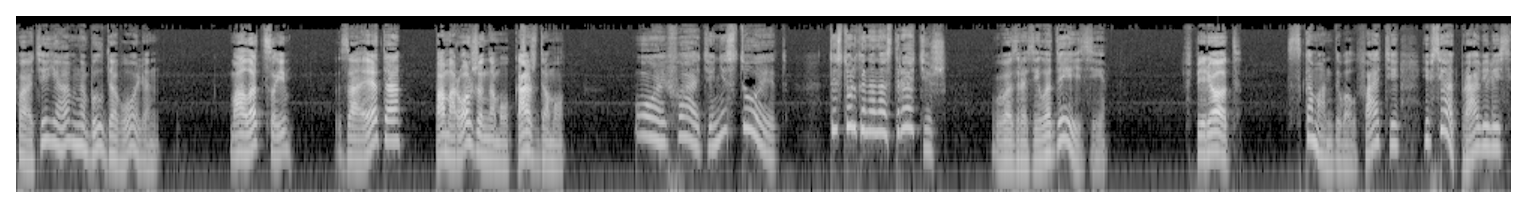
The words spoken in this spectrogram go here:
Фати явно был доволен. «Молодцы! За это по мороженому каждому!» «Ой, Фати, не стоит! Ты столько на нас тратишь!» — возразила Дейзи. «Вперед!» — скомандовал Фати, и все отправились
